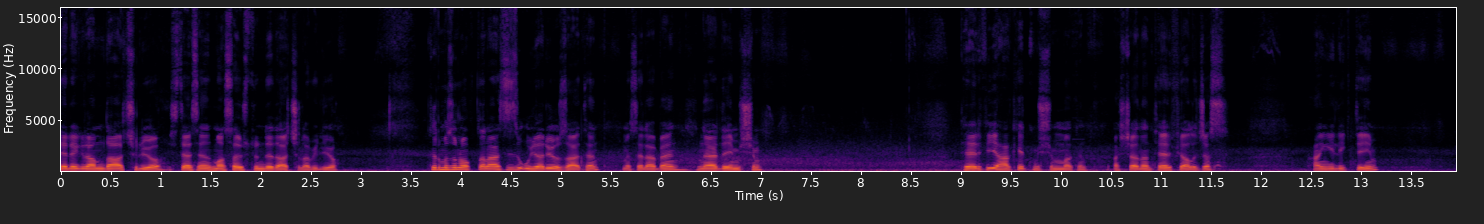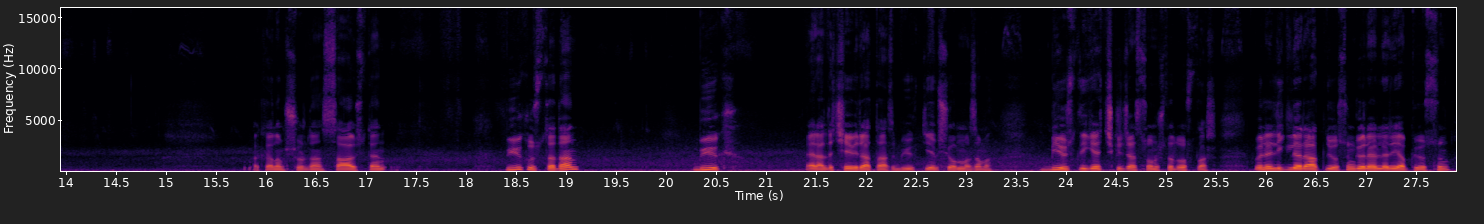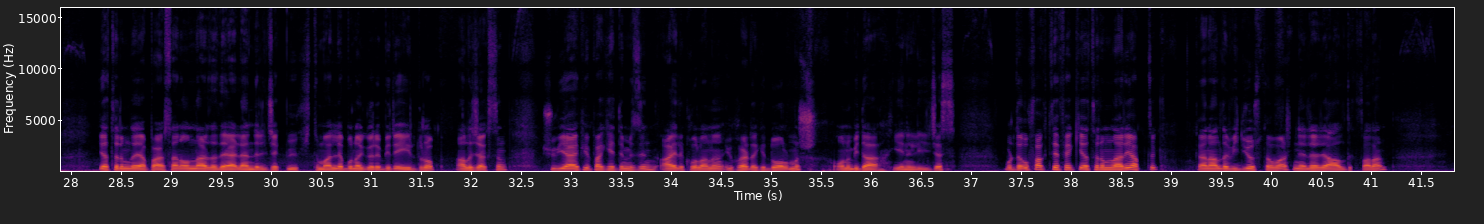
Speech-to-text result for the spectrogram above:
Telegram'da açılıyor. İsterseniz masa üstünde de açılabiliyor. Kırmızı noktalar sizi uyarıyor zaten. Mesela ben neredeymişim? Terfiyi hak etmişim bakın. Aşağıdan terfi alacağız. Hangi ligdeyim? Bakalım şuradan sağ üstten büyük ustadan büyük herhalde çeviri hatası büyük diye bir şey olmaz ama bir üst lige çıkacağız sonuçta dostlar. Böyle ligleri atlıyorsun, görevleri yapıyorsun. Yatırım da yaparsan onlar da değerlendirilecek büyük ihtimalle. Buna göre bir airdrop alacaksın. Şu VIP paketimizin aylık olanı yukarıdaki dolmuş. Onu bir daha yenileyeceğiz. Burada ufak tefek yatırımlar yaptık. Kanalda videosu da var. Neleri aldık falan.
